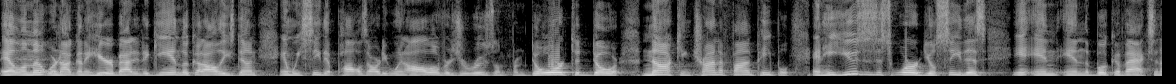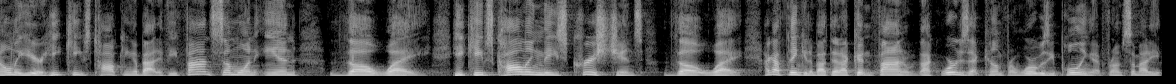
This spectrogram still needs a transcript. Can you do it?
element. We're not going to hear about it again. Look at all he's done. And we see that Paul's already went all over Jerusalem from door to door, knocking, trying to find people. And he uses this word, you'll see this in, in, in the book of Acts, and only here, he keeps talking about if he finds someone in the way. He keeps calling these Christians the way. I got thinking about that. I couldn't find, like, where does that come from? Where was he pulling it from? Somebody,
